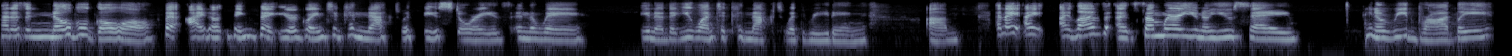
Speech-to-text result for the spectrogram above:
that is a noble goal, but I don't think that you're going to connect with these stories in the way, you know, that you want to connect with reading. Um, and I, I, I love uh, somewhere, you know, you say, you know, read broadly.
